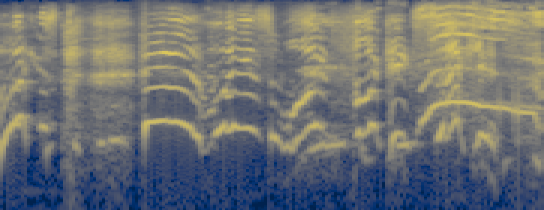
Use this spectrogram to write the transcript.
waste, he didn't waste one fucking second.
